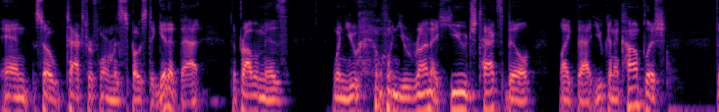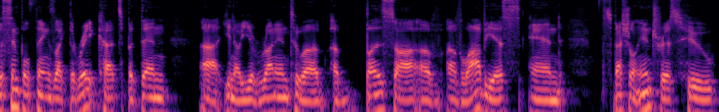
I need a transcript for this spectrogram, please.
And so tax reform is supposed to get at that. The problem is when you when you run a huge tax bill like that, you can accomplish the simple things like the rate cuts, but then uh, you know you run into a, a buzzsaw of of lobbyists and special interests who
